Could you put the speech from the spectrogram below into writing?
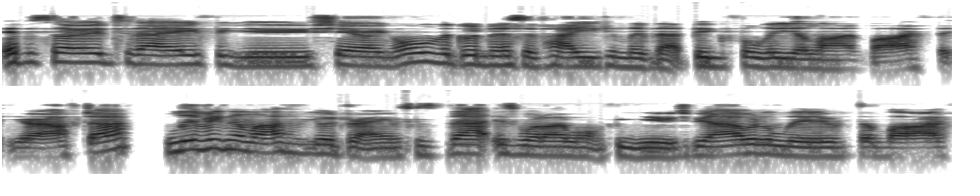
episode today for you, mm. sharing all the goodness of how you can live that big, fully aligned life that you're after, living the life of your dreams, because that is what I want for you to be able to live the life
